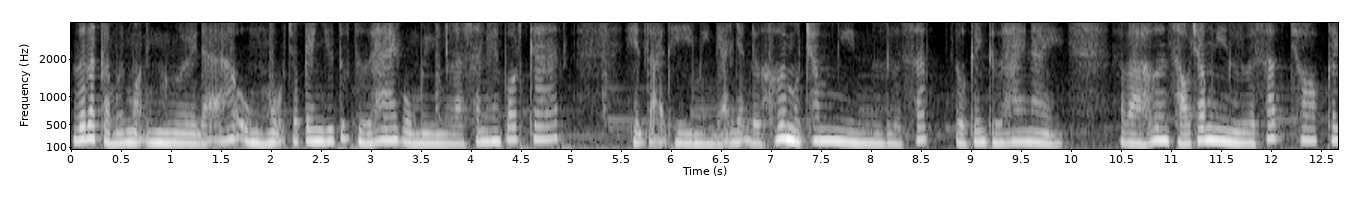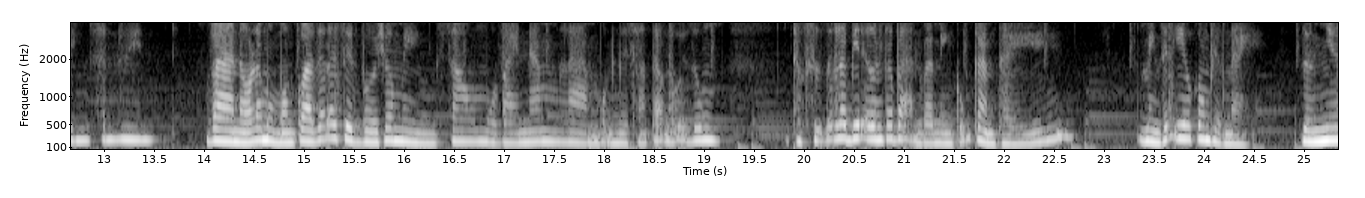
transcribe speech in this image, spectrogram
Rất là cảm ơn mọi người đã ủng hộ cho kênh youtube thứ hai của mình là San Huyên Podcast. Hiện tại thì mình đã nhận được hơn 100.000 lượt sắp ở kênh thứ hai này và hơn 600.000 lừa sắt cho kênh Săn Huyên. Và nó là một món quà rất là tuyệt vời cho mình sau một vài năm làm một người sáng tạo nội dung. Thực sự rất là biết ơn các bạn và mình cũng cảm thấy mình rất yêu công việc này. Dường như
